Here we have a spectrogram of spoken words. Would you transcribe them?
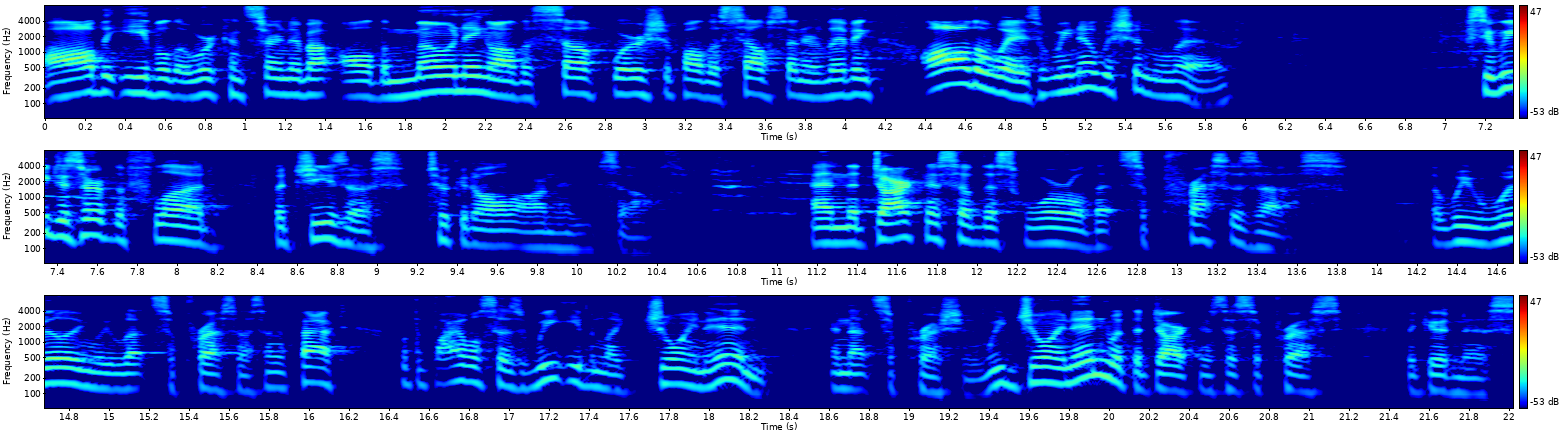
all the evil that we're concerned about, all the moaning, all the self worship, all the self centered living, all the ways that we know we shouldn't live. See, we deserve the flood, but Jesus took it all on himself. And the darkness of this world that suppresses us, that we willingly let suppress us. And in fact, what the Bible says, we even like join in in that suppression. We join in with the darkness that suppress the goodness.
